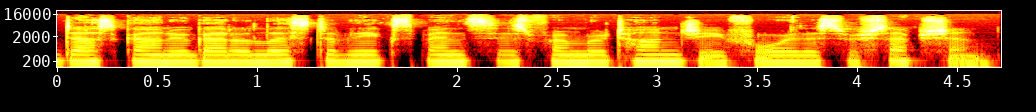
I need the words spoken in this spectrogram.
Dasganu got a list of the expenses from Rutanji for this reception.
